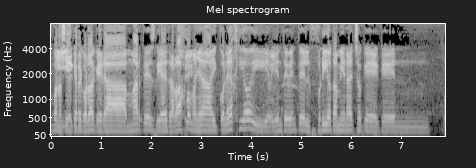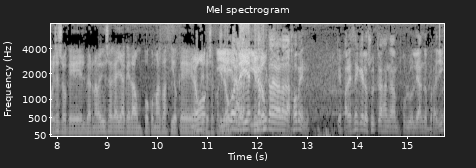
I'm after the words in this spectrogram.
Bueno, Y- sí, hay que recordar que era martes, día de trabajo, Sí. mañana hay colegio y evidentemente el frío también ha hecho que, que, pues eso, que el Bernabéu se haya quedado un poco más vacío que Y luego- anteriores y luego y y una luego- de la grada joven, que parece que los ultras andan pululeando por allí.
